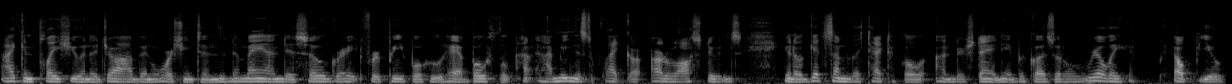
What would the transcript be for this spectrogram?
I can place you in a job in Washington. The demand is so great for people who have both. The, I mean this like our law students, you know, get some of the technical understanding because it'll really help you.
